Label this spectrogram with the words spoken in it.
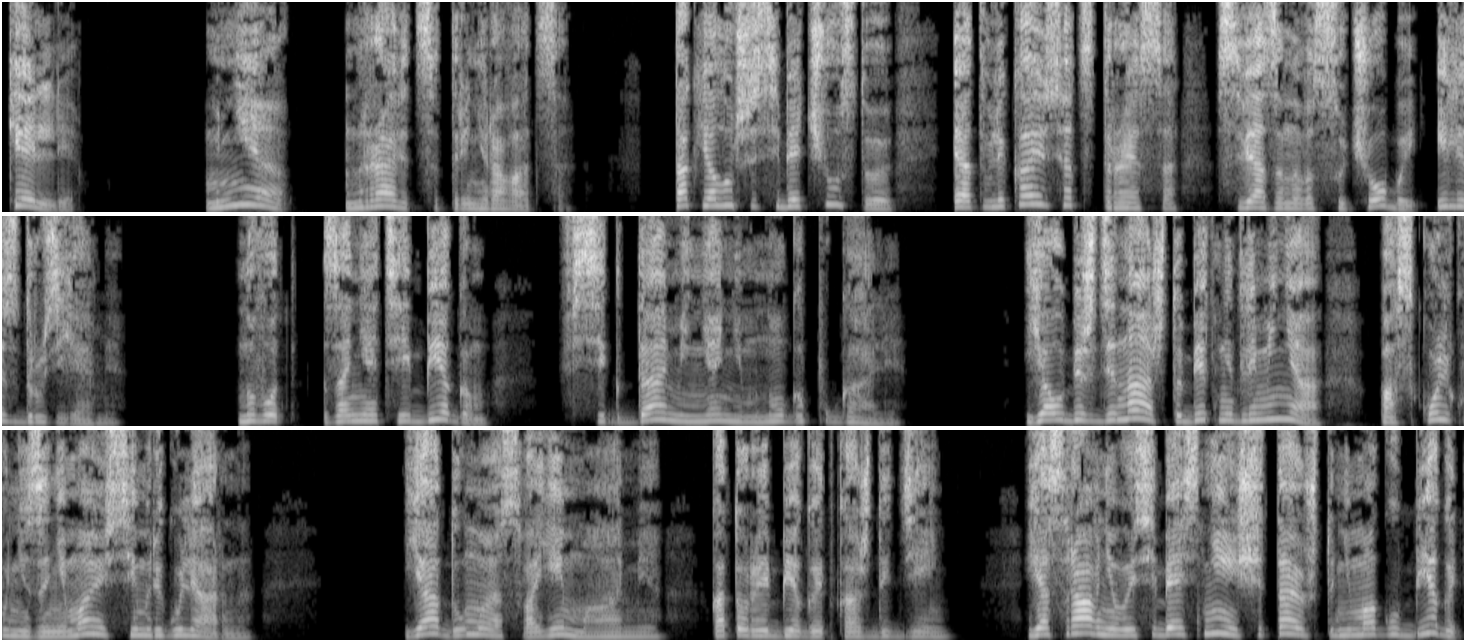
Келли, мне нравится тренироваться. Так я лучше себя чувствую и отвлекаюсь от стресса, связанного с учебой или с друзьями. Но вот занятия бегом всегда меня немного пугали. Я убеждена, что бег не для меня, поскольку не занимаюсь им регулярно. Я думаю о своей маме, которая бегает каждый день. Я сравниваю себя с ней и считаю, что не могу бегать,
